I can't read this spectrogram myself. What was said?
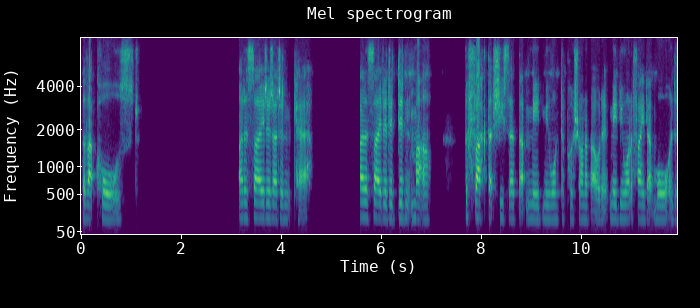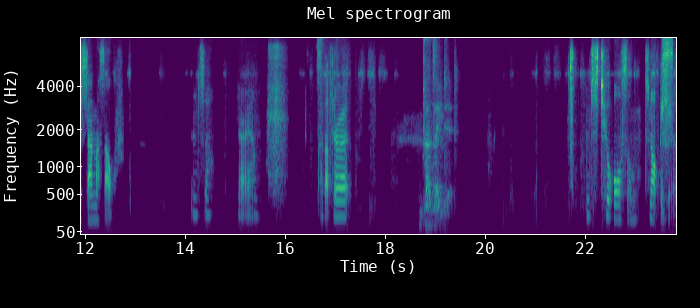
that that caused, I decided I didn't care. I decided it didn't matter. The fact that she said that made me want to push on about it, made me want to find out more, understand myself. And so here I am. I got through it. I'm glad that you did. I'm just too awesome to not be here.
